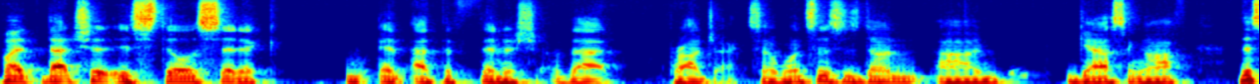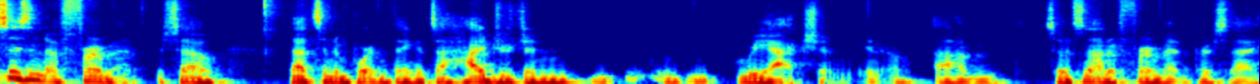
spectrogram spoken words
but that shit is still acidic at, at the finish of that project. So once this is done uh, gassing off, this isn't a ferment. So that's an important thing. It's a hydrogen reaction, you know. Um, so it's not a ferment per se.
